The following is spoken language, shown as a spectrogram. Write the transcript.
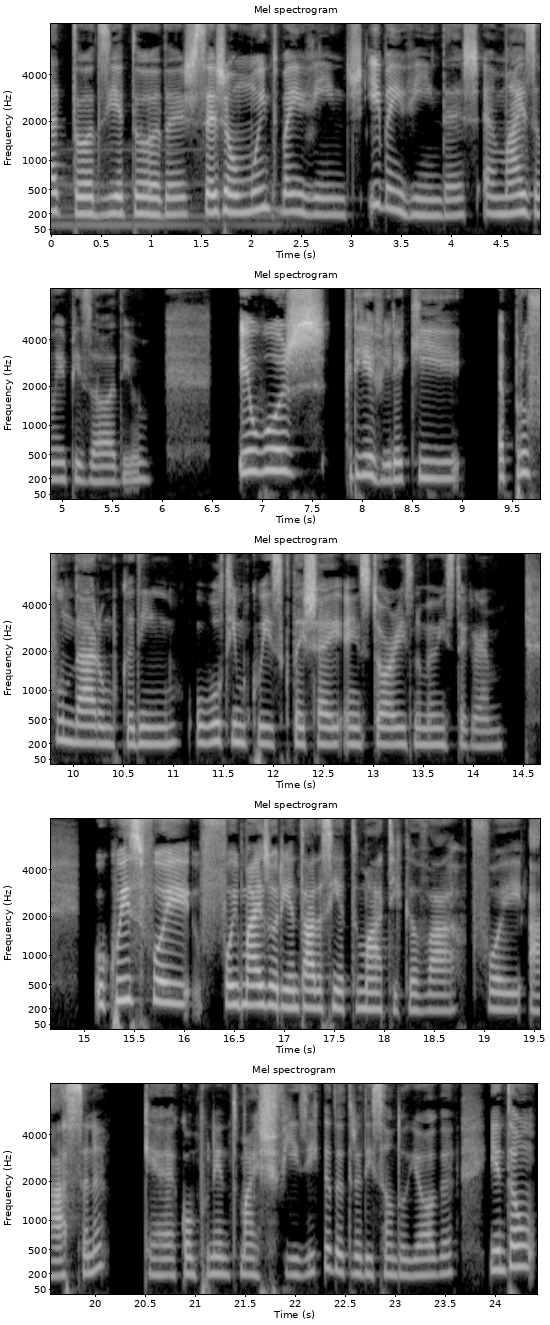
Olá a todos e a todas, sejam muito bem-vindos e bem-vindas a mais um episódio. Eu hoje queria vir aqui aprofundar um bocadinho o último quiz que deixei em stories no meu Instagram. O quiz foi, foi mais orientado assim a temática, vá, foi a asana, que é a componente mais física da tradição do yoga, e então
